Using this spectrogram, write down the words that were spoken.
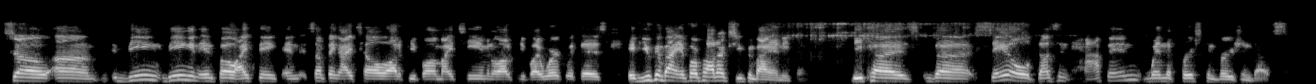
So um, being being an info, I think, and something I tell a lot of people on my team and a lot of people I work with is, if you can buy info products, you can buy anything, because the sale doesn't happen when the first conversion does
